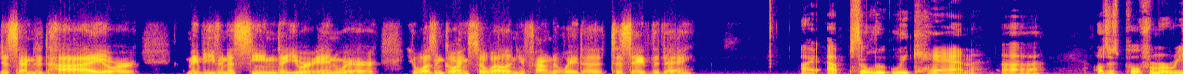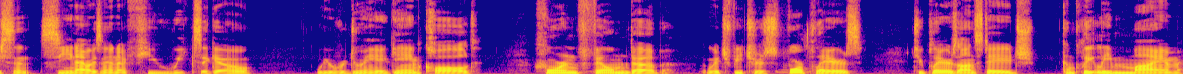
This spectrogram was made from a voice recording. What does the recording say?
just ended high, or maybe even a scene that you were in where it wasn't going so well and you found a way to to save the day? I absolutely can. Uh, I'll just pull from a recent scene I was in a few weeks ago. We were doing a game called Foreign Film Dub, which features four players, two players on stage, completely mime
